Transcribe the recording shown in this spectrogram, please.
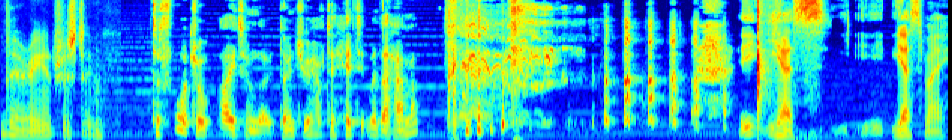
Very interesting. To forge your item, though, don't you have to hit it with a hammer? Yes, yes, my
